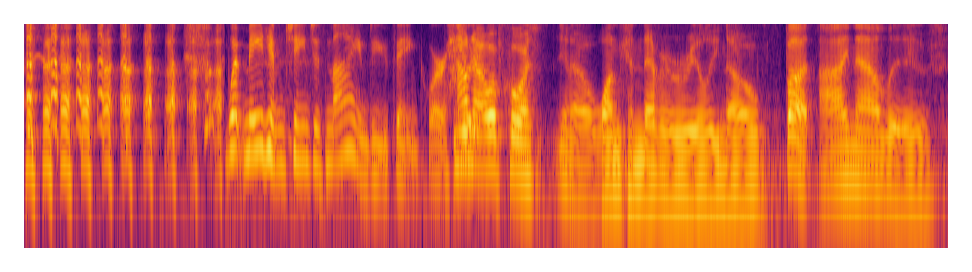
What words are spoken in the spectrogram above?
what made him change his mind, do you think? Or how You know, of course, you know, one can never really know. But I now live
